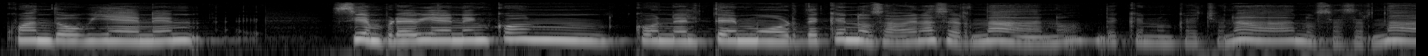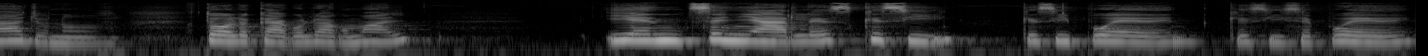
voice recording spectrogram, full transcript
Cuando vienen, siempre vienen con, con el temor de que no saben hacer nada, ¿no? De que nunca he hecho nada, no sé hacer nada, yo no, todo lo que hago lo hago mal. Y enseñarles que sí, que sí pueden, que sí se puede,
